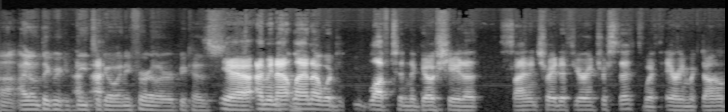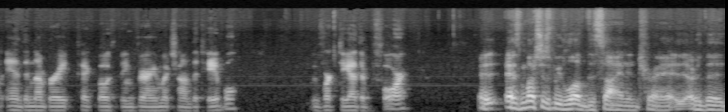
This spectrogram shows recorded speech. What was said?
uh, I don't think we could need to go any further because yeah. I mean, Atlanta would love to negotiate a sign and trade if you're interested, with Aari McDonald and the number eight pick both being very much on the table. We've worked together before. As much as we love the sign and trade or the,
